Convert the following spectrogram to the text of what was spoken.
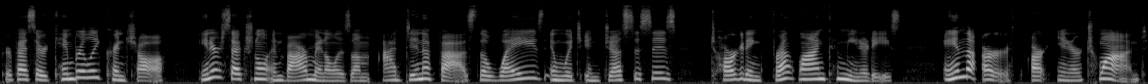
Professor Kimberlé Crenshaw, intersectional environmentalism identifies the ways in which injustices targeting frontline communities and the earth are intertwined.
